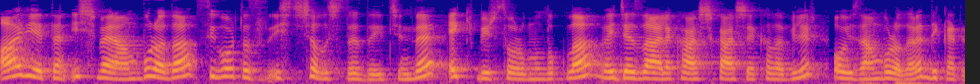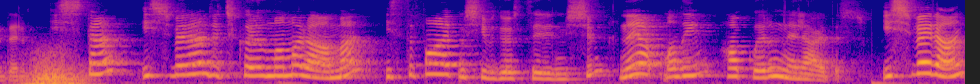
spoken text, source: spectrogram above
Ayrıyeten işveren burada sigortasız işçi çalıştırdığı için de ek bir sorumlulukla ve ceza ile karşı karşıya kalabilir. O yüzden buralara dikkat edelim. İşten işverence çıkarılmama rağmen istifa etmiş gibi gösterilmişim. Ne yapmalıyım? Haklarım nelerdir? İşveren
